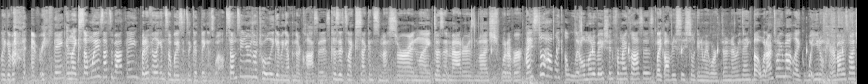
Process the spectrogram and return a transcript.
like about everything. In like some ways that's a bad thing, but I feel like in some ways it's a good thing as well. Some seniors are totally giving up in their classes because it's like second semester and like doesn't matter as much, whatever. I still have like a little motivation for my classes, like obviously still getting my work done and everything. But what I'm talking about, like what you don't care about as much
